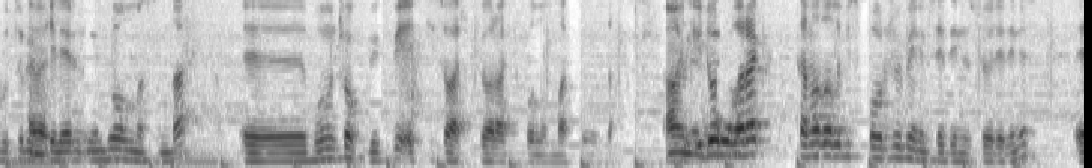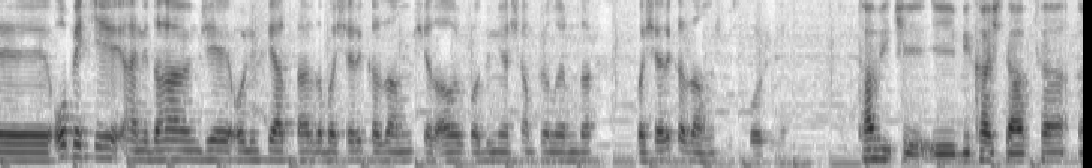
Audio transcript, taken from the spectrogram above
bu tür Evet. ülkelerin önde olmasında e, bunun çok büyük bir etkisi var coğrafi konum baktığımızda. Aynen. Şimdi idol olarak Kanadalı bir sporcu benimsediğinizi söylediniz. E, o peki hani daha önce olimpiyatlarda başarı kazanmış ya da Avrupa Dünya Şampiyonlarında başarı kazanmış bir sporcu mu? Tabii ki e, birkaç defa e,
